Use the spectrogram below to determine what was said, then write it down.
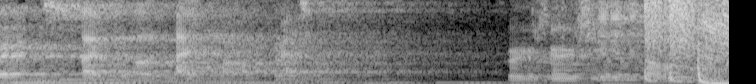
Back, I call, back, back, back,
